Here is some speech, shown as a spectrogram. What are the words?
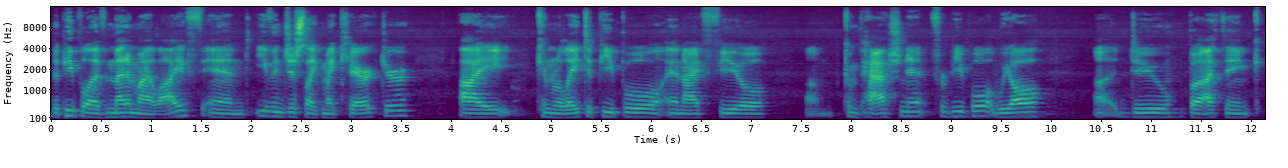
the people I've met in my life and even just like my character, I can relate to people and I feel um, compassionate for people. We all uh, do, but I think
